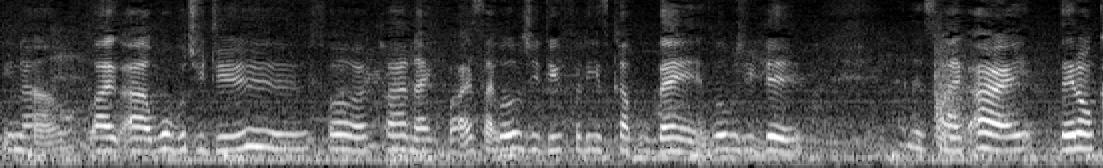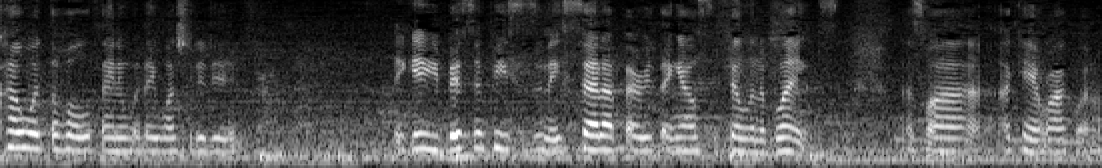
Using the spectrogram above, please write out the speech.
you know, like, uh, what would you do for a Klondike bar? It's like, what would you do for these couple bands? What would you do? And it's like, all right, they don't come with the whole thing and what they want you to do. They give you bits and pieces and they set up everything else to fill in the blanks. That's why I can't rock with them.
